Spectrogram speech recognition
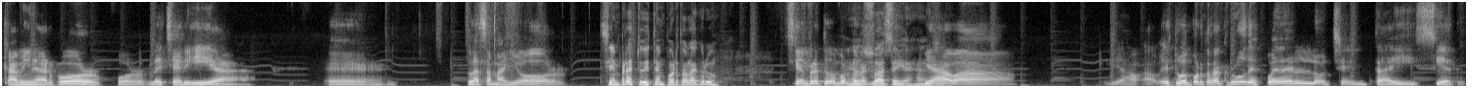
Caminar por, por lechería, eh, Plaza Mayor. ¿Siempre estuviste en Puerto La Cruz? Siempre estuve en Puerto En La Cruz. Suárez, sí. ajá, sí. Estuve en Puerto La Cruz después del 87.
